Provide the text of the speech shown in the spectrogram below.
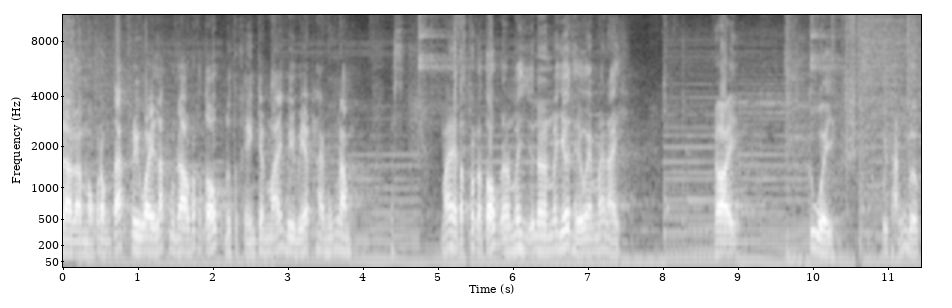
là một cái động tác freeway lap pull down rất là tốt được thực hiện trên máy BBS 245 máy này tập rất là tốt nên mới nên mới giới thiệu em máy này. Rồi cứ quỳ quỳ thẳng cũng được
